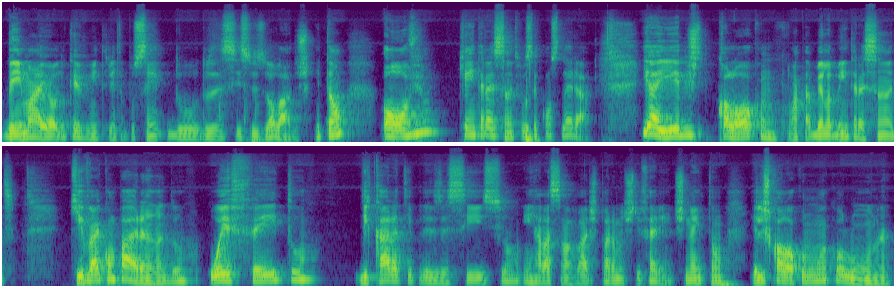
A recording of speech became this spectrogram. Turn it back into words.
bem maior do que 20, 30% do, dos exercícios isolados. Então, óbvio que é interessante você considerar. E aí eles colocam uma tabela bem interessante que vai comparando o efeito de cada tipo de exercício em relação a vários parâmetros diferentes. Né? Então, eles colocam numa coluna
